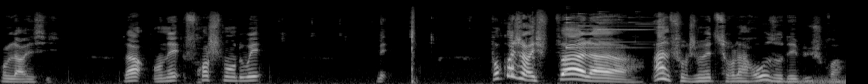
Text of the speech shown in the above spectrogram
On l'a réussi. Là, on est franchement doué. Mais... Pourquoi j'arrive pas là Ah, il faut que je me mette sur la rose au début, je crois.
